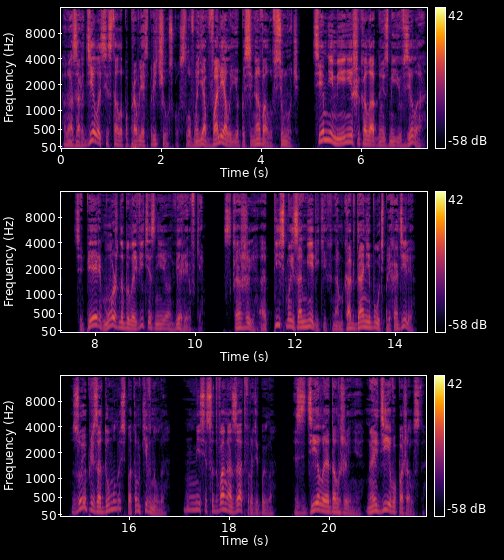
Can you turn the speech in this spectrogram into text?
Она зарделась и стала поправлять прическу, словно я валял ее по синовалу всю ночь. Тем не менее шоколадную змею взяла. Теперь можно было видеть из нее веревки. «Скажи, а письма из Америки к нам когда-нибудь приходили?» Зоя призадумалась, потом кивнула. «Месяца два назад вроде было». «Сделай одолжение. Найди его, пожалуйста».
